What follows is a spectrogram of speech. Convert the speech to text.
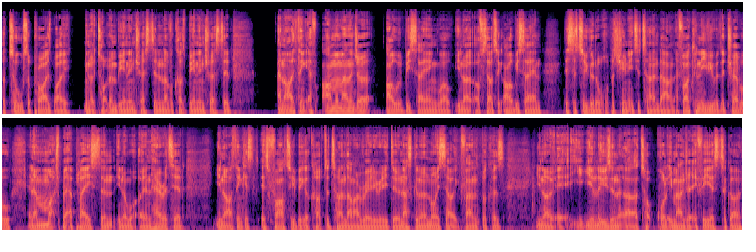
at all surprised by you know Tottenham being interested and other clubs being interested. And I think if I'm a manager, I would be saying, well, you know, of Celtic, I'll be saying this is too good of an opportunity to turn down. If I can leave you with the treble in a much better place than you know what I inherited, you know, I think it's it's far too big a club to turn down. I really, really do, and that's going to annoy Celtic fans because. You know, eh, you're losing a, a top quality manager if he is to go.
